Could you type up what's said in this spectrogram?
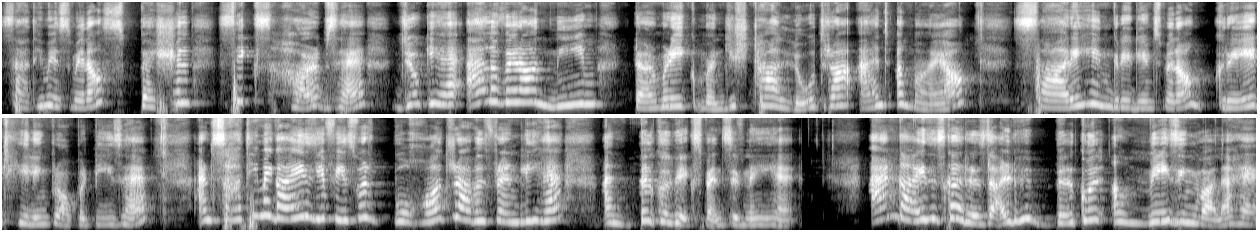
साथ ही में इसमें ना स्पेशल सिक्स हर्ब्स है, जो कि है aloe vera neem turmeric manjishtha lodhra and अमाया सारे ही इंग्रेडिएंट्स में ना ग्रेट हीलिंग प्रॉपर्टीज़ है। एंड साथ ही में गाइस ये फेस वॉश बहुत ट्रैवल फ्रेंडली है एंड बिल्कुल भी एक्सपेंसिव नहीं है। एंड गाइज़ इसका रिज़ल्ट भी बिल्कुल अमेजिंग वाला है.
